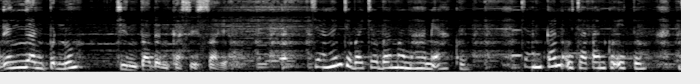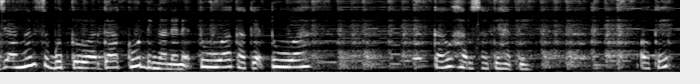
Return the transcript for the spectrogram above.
dengan penuh cinta dan kasih sayang. Jangan coba-coba memahami aku. Camkan ucapanku itu. Jangan sebut keluargaku dengan nenek tua, kakek tua. Kau harus hati-hati. Oke? Luar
